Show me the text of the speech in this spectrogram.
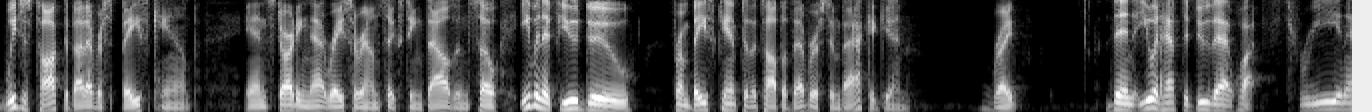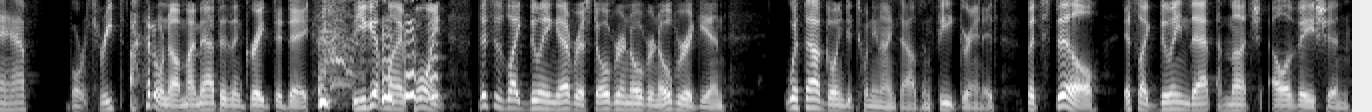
We just talked about Everest Base Camp and starting that race around 16,000. So even if you do from base camp to the top of Everest and back again, right? Then you would have to do that, what, three and a half or three? I don't know. My math isn't great today, but you get my point. This is like doing Everest over and over and over again without going to 29,000 feet, granted, but still, it's like doing that much elevation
